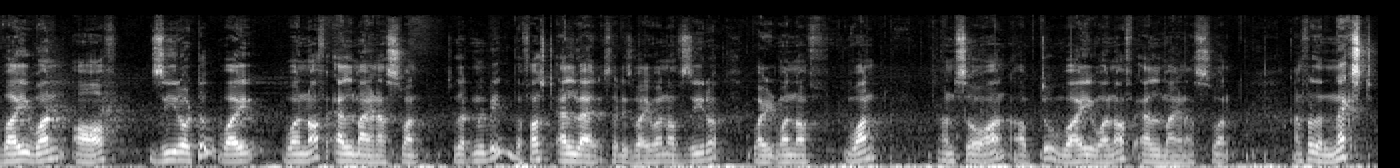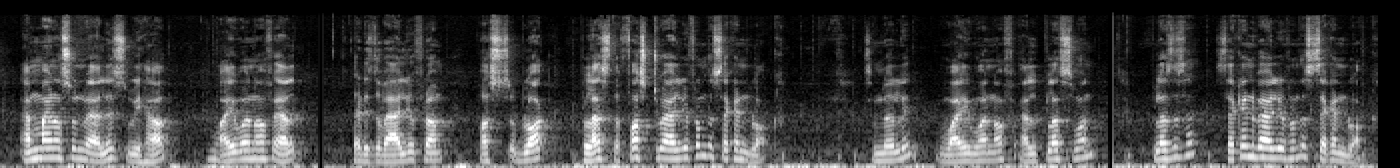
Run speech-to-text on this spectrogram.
y1 of 0 to y1 of L minus 1. So that will be the first L values that is y1 of 0, y1 of 1 and so on up to y1 of L minus 1 and for the next m minus 1 values we have y1 of L that is the value from first block plus the first value from the second block. Similarly y1 of L plus 1 plus the second value from the second block.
